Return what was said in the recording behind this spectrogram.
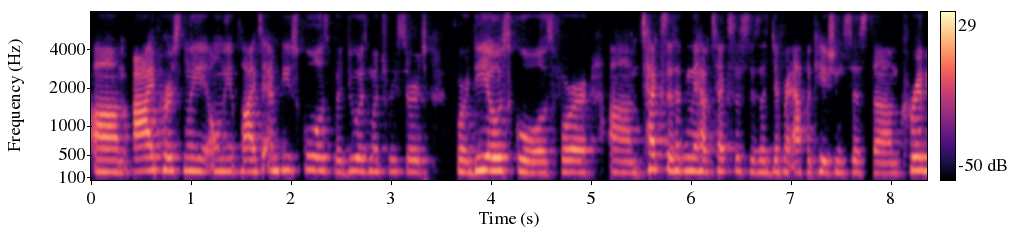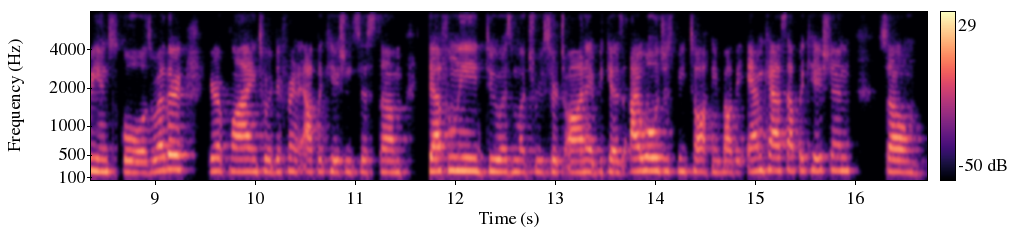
Um, I personally only apply to MD schools, but do as much research for DO schools, for um, Texas. I think they have Texas is a different application system, Caribbean schools, whether you're applying to a different application system, definitely do as much research on it because I will just be talking about the AMCAS application. So,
